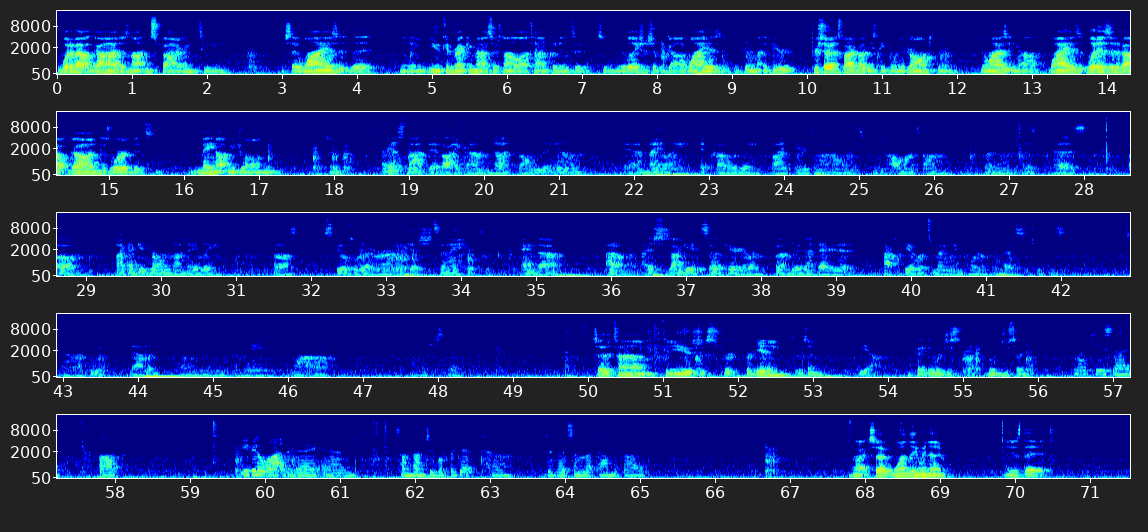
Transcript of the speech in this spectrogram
what about God is not inspiring to you? So why is it that you know you can recognize there's not a lot of time put into to in your relationship with God? Why is it if you're if you're if you're so inspired by these people and you're drawn to them, then why is it you're not? Why is what is it about God and His Word that may not be drawing you? So I guess not that like I'm not drawn to him. Yeah, mainly it probably like the reason why I don't like spend all my time with him is because um like I get drawn to my daily uh skills or whatever I guess you'd say, and uh, I don't know. It's just I get so carried away with what I'm doing that day that I forget what's mainly important, and that's Jesus. So I think that would probably be for me. Why? Uh, what you said. So the time for you is just for forgetting. That's what you're saying. Yeah. Okay. What would you What would you say? Like he said, uh, you do a lot in a day, and sometimes people forget to devote some of that time to God. All right. So one thing we know is that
